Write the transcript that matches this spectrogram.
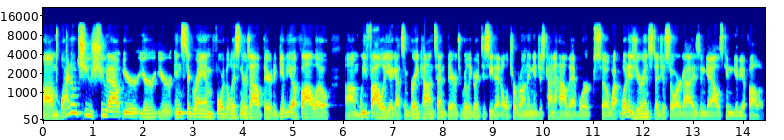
Um, why don't you shoot out your your your Instagram for the listeners out there to give you a follow? Um, we follow you. Got some great content there. It's really great to see that ultra running and just kind of how that works. So, what what is your Insta, just so our guys and gals can give you a follow?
